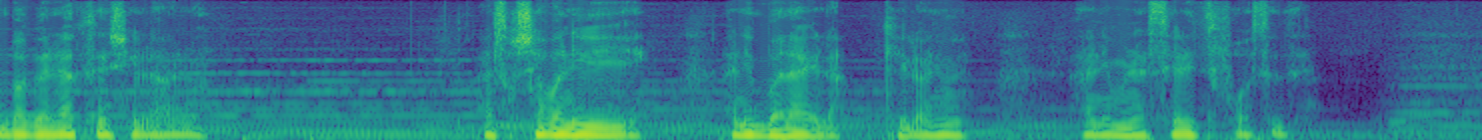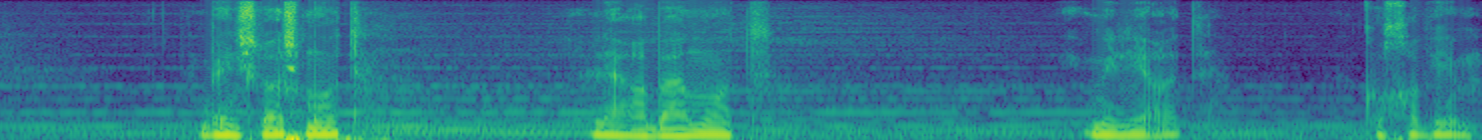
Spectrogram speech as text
בגלקסיה שלנו. אז עכשיו אני, אני בלילה, כאילו, אני, אני מנסה לתפוס את זה. בין 300 ל-400 מיליארד כוכבים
